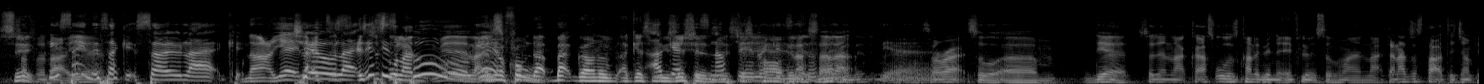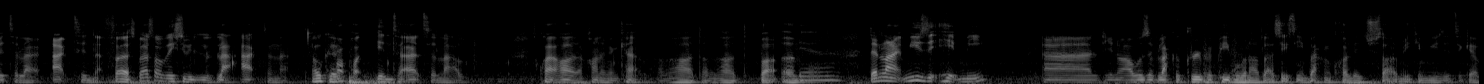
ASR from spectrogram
Sick. Like He's that, saying yeah. this like it's so like. Nah, yeah, Chill, like, it's like, it's this just is all like, cool, yeah, like, yeah. and it's you're from cool. that background of, I guess, I guess it's musicians. It's, just nothing, calm, guess innit? it's It's like that. Yeah. It's alright. So um, yeah. So then like that's always kind of been the influence of mine. Like then I just started to jump into like acting. At first, first I was used to be like acting that Okay. proper into acting. Like was, it's quite hard. I can't even cap. It was hard. It was hard. But um, yeah. then like music hit me and you know i was with like a group of people when i was like 16 back in college started making music together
